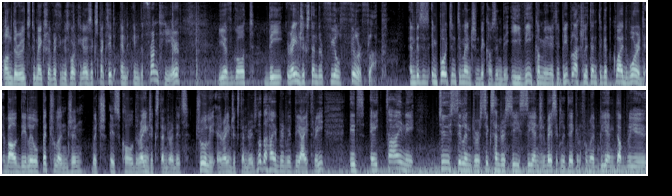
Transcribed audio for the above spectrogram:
on the route to make sure everything is working as expected and in the front here you've got the range extender fuel filler flap and this is important to mention because in the EV community, people actually tend to get quite worried about the little petrol engine, which is called the range extender, and it's truly a range extender. It's not a hybrid with the i3, it's a tiny two-cylinder 600cc engine basically taken from a BMW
